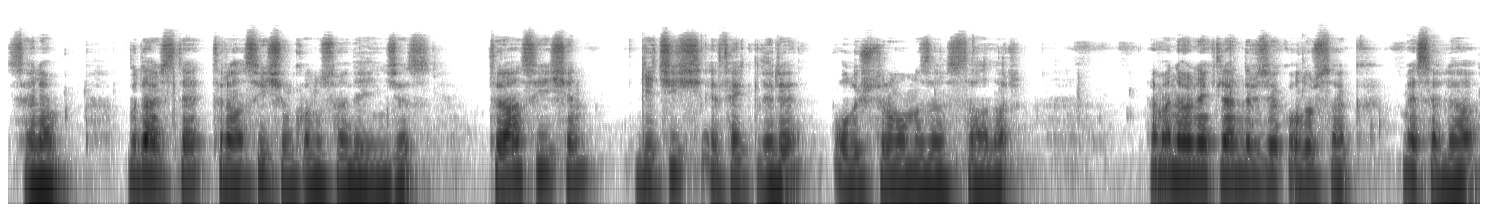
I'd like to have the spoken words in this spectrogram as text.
Selam. Bu derste transition konusuna değineceğiz. Transition, geçiş efektleri oluşturmamızı sağlar. Hemen örneklendirecek olursak, mesela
